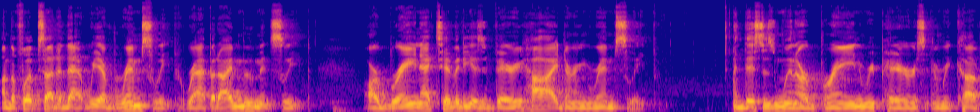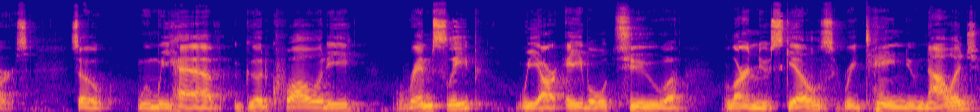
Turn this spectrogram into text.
On the flip side of that, we have REM sleep, rapid eye movement sleep. Our brain activity is very high during REM sleep. And this is when our brain repairs and recovers. So, when we have good quality REM sleep, we are able to uh, learn new skills, retain new knowledge,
